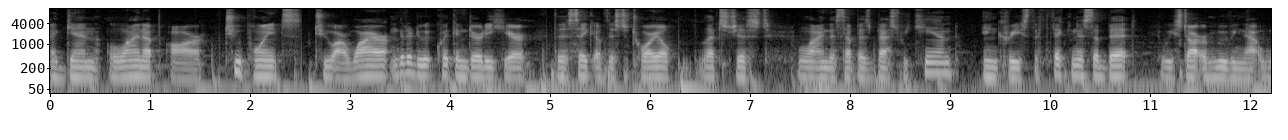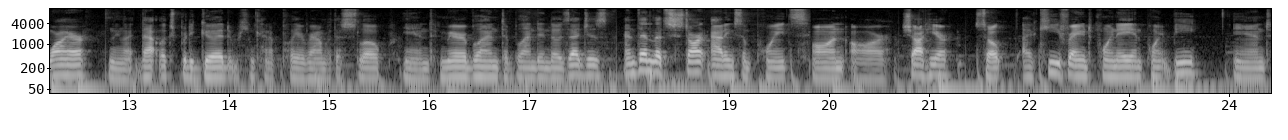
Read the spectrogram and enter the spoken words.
again, line up our two points to our wire. I'm gonna do it quick and dirty here for the sake of this tutorial. Let's just line this up as best we can increase the thickness a bit. We start removing that wire, something like that looks pretty good. We can kind of play around with the slope and mirror blend to blend in those edges. And then let's start adding some points on our shot here. So I've keyframed point A and point B, and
